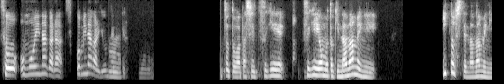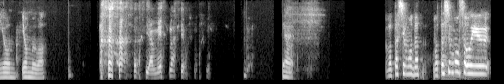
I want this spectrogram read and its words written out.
そう思いながら、突っ込みながら読んでるけど、おもろちょっと私、次、次読むとき、斜めに、意図して斜めに読ん読むわ。やめなよ。いや、私もだ、私もそういう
